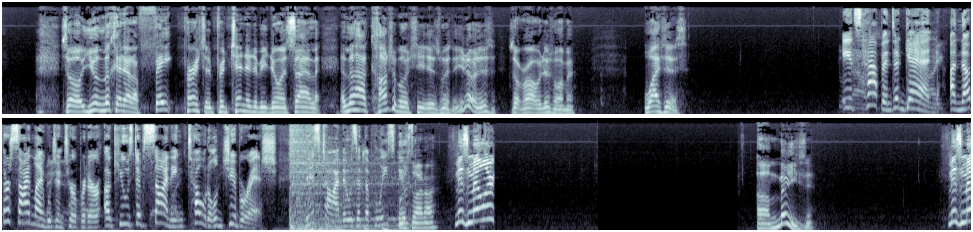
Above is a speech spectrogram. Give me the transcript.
so you're looking at a fake person pretending to be doing sign language, and look how comfortable she is with it. You know, there's something wrong with this woman. Watch this. It's happened again. Another sign language interpreter accused of signing total gibberish. This time it was at the police news. What's going on? Ms. Miller? Amazing. Ms. Miller?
